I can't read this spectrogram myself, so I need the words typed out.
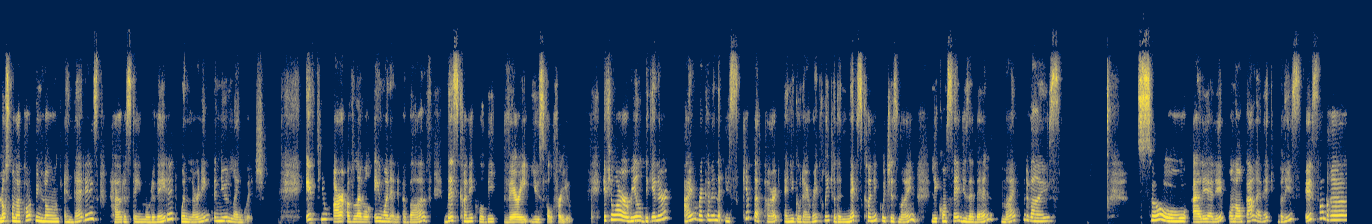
lorsqu'on apprend une langue, and that is how to stay motivated when learning a new language. If you are of level A1 and above, this chronique will be very useful for you. If you are a real beginner, I recommend that you skip that part and you go directly to the next chronique, which is mine, Les conseils d'Isabelle, my advice. So, allez, allez, on en parle avec Brice et Sandra.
